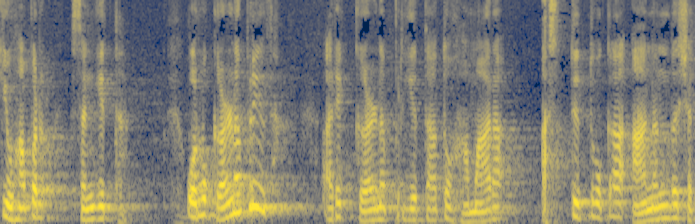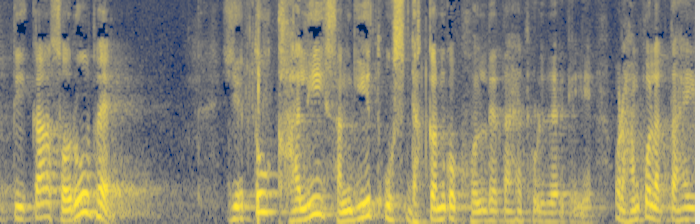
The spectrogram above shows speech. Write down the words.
कि वहाँ पर संगीत था और वो कर्णप्रिय था। अरे, कर्णप्रियता तो हमारा अस्तित्व का, आनंद शक्ति का स्वरूप है। ये तो खाली संगीत उस ढक्कन को खोल देता है थोड़ी देर के लिए। और हमको लगता है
